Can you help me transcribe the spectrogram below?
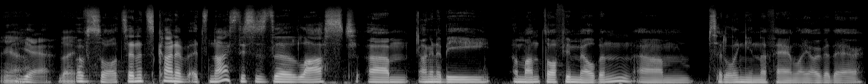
yeah, yeah, But of sorts. And it's kind of it's nice. This is the last. Um, I'm going to be a month off in Melbourne, um, settling in the family over there.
